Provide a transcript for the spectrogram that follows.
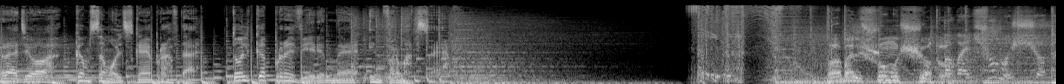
Радио «Комсомольская правда». Только проверенная информация. По большому счету. По большому счету.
